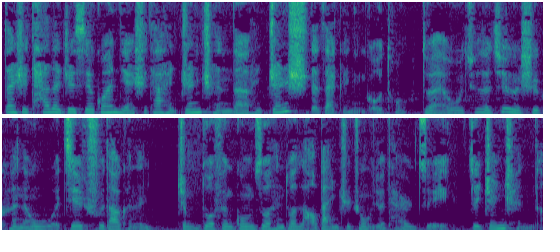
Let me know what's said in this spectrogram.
但是他的这些观点是他很真诚的、很真实的在跟你沟通。对我觉得这个是可能我接触到可能这么多份工作、很多老板之中，我觉得他是最最真诚的。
